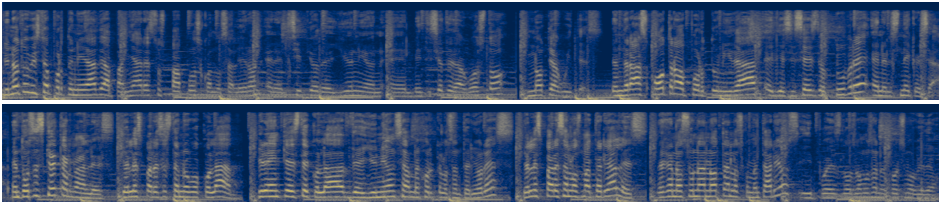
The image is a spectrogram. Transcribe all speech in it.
Si no tuviste oportunidad de apañar estos papos cuando salieron en el sitio de Union el 27 de agosto, no te agüites. Tendrás otra oportunidad el 16 de octubre en el Entonces, ¿qué carnales? ¿Qué les parece este nuevo collab? ¿Creen que este collab de Union sea mejor que los anteriores? ¿Qué les parecen los materiales? Déjenos una nota en los comentarios y pues los vemos en el próximo video.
